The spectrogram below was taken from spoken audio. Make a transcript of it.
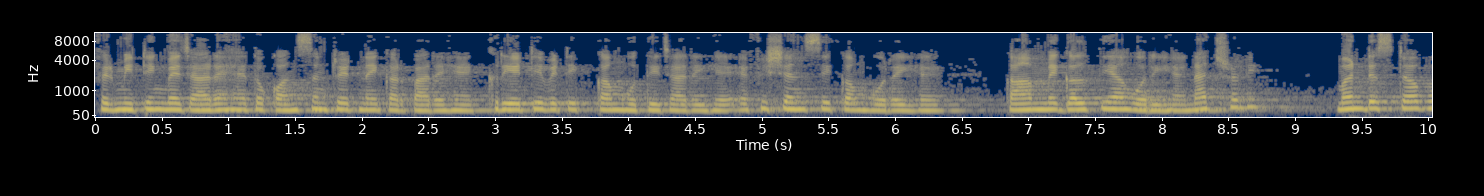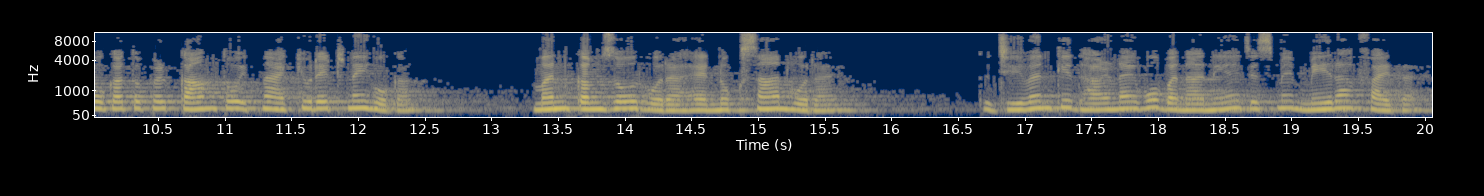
फिर मीटिंग में जा रहे हैं तो कंसंट्रेट नहीं कर पा रहे हैं। क्रिएटिविटी कम होती जा रही है एफिशिएंसी कम हो रही है, काम में गलतियाँ हो रही हैं। नेचुरली मन डिस्टर्ब होगा तो फिर काम तो इतना एक्यूरेट नहीं होगा। मन कमज़ोर हो रहा है, नुकसान हो रहा है। तो जीवन की धारणाएँ वो बनानी है जिसमें मेरा फ़ायदा है।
